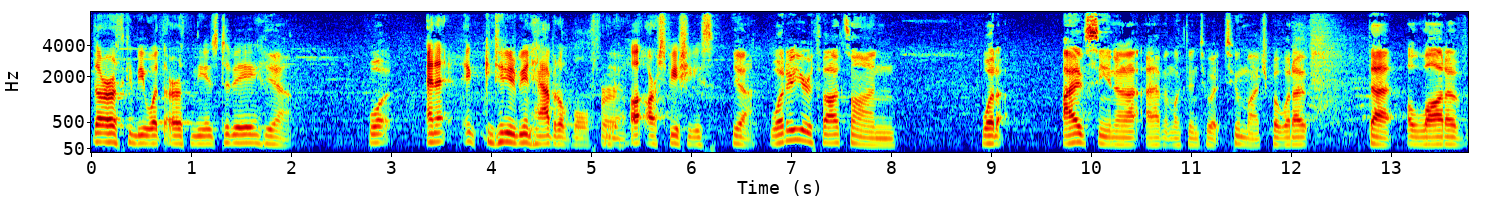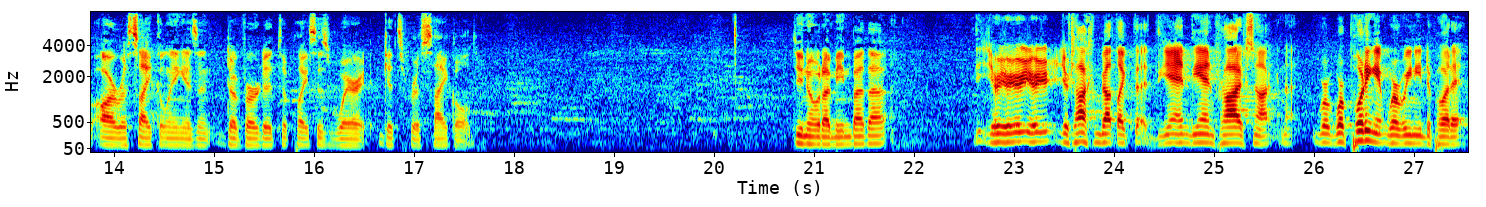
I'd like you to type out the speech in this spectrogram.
the earth can be what the earth needs to be, Yeah. What and it, it continue to be inhabitable for Yeah. our species. Yeah. What are your thoughts on what I've seen, and I, I haven't looked into it too much, but what I that a lot of our recycling isn't diverted to places where it gets recycled. Do you know what I mean by that? You're, you're, you're, you're talking about like the, the end the end product's not, not we're, we're putting it where we need to put it,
